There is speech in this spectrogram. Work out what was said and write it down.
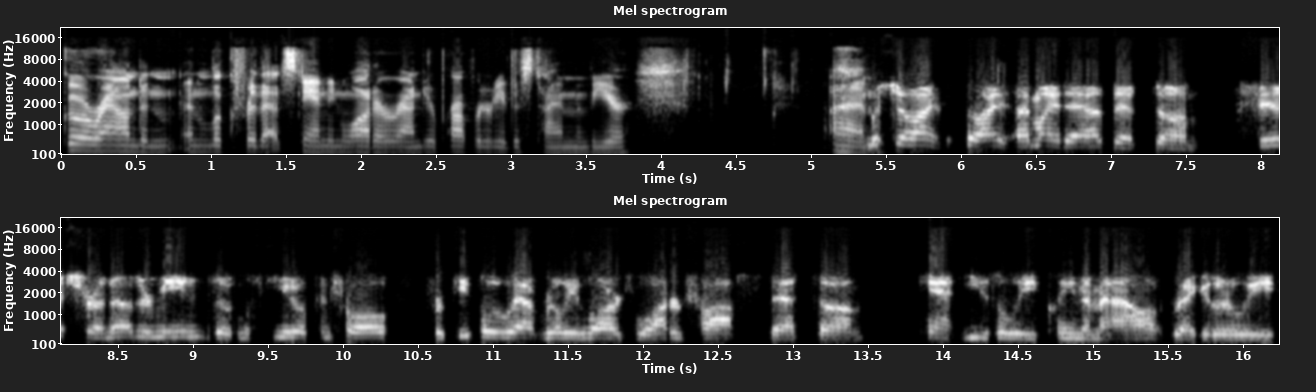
go around and, and look for that standing water around your property this time of year. Um, Michelle, I, so I, I might add that um, fish are another means of mosquito control for people who have really large water troughs that um, can't easily clean them out regularly.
